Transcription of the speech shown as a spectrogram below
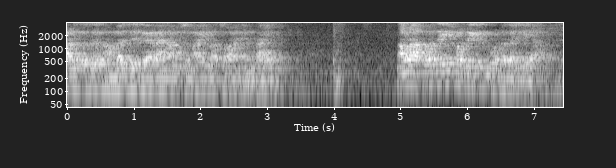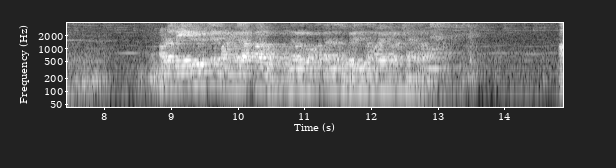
ആളുകൾക്ക് അമ്പലത്തിൽ കയറാൻ ആവശ്യമായിട്ടുള്ള സ്വാതന്ത്ര്യം ഉണ്ടായി. നമ്മൾ അപ്പുറത്തേക്ക് ഇപ്പുറത്തേക്ക് കൊണ്ടുവരില്ല അവിടെ വേരൂരിലെ മണിമലക്കാവും നിങ്ങൾക്കൊക്കെ തന്നെ സുപരിചിതമായിട്ടുള്ള ക്ഷേത്രമാണ്. ആ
